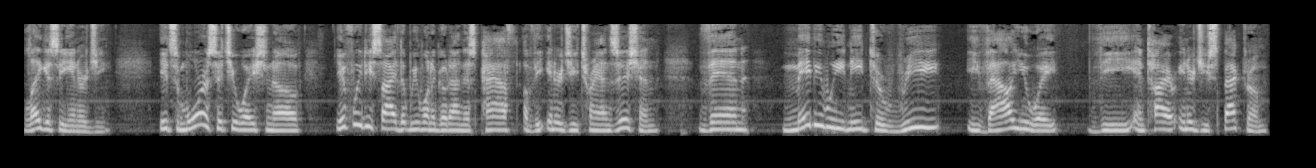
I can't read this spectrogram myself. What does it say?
legacy energy. It's more a situation of if we decide that we want to go down this path of the energy transition, then maybe we need to re-evaluate the entire energy spectrum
